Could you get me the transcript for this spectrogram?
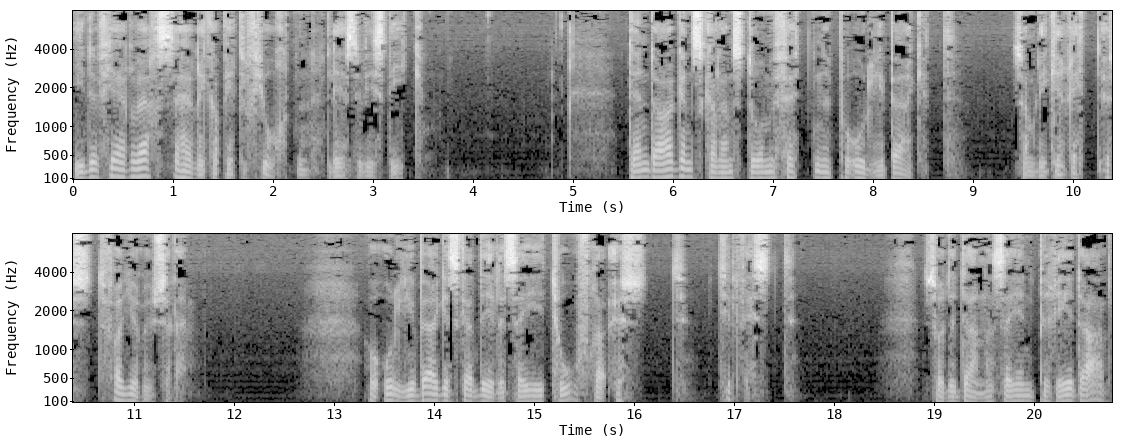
I det fjerde verset her i kapittel 14 leser vi slik. Den dagen skal han stå med føttene på Oljeberget, som ligger rett øst for Jerusalem. Og Oljeberget skal dele seg i to fra øst til vest, så det danner seg en bred dal.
